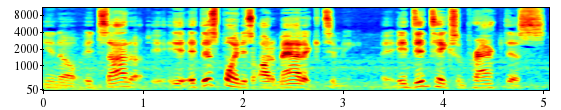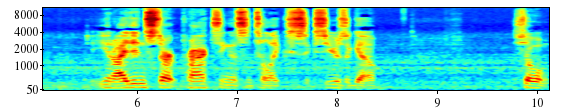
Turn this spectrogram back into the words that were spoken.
you know, it's not at this point it's automatic to me it did take some practice. You know, I didn't start practicing this until like six years ago. So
